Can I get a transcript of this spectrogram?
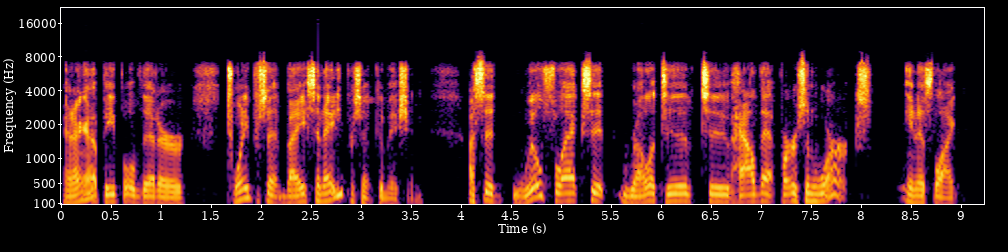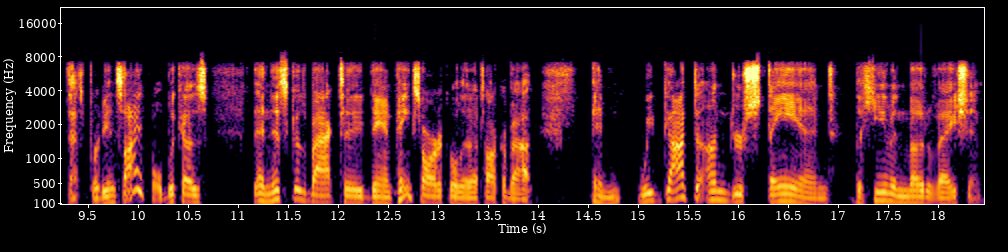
and I got people that are 20% base and 80% commission. I said, we'll flex it relative to how that person works, and it's like that's pretty insightful because, and this goes back to Dan Pink's article that I talk about. And we've got to understand the human motivation.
